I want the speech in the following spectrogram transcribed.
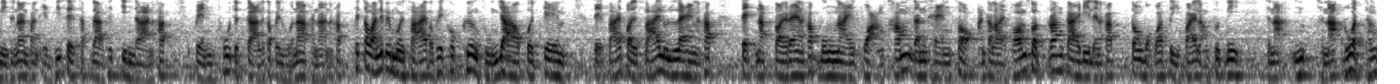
มีทางด้านพันเอกพิเศษศักดาเพชรจินดานครับเป็นผู้จัดการแล้วก็เป็นหัวหน้าคณะนะครับเพชรตะวันนี่เป็นมวยซ้ายประเภทครบเครื่องสูงยาว เปิดเกม เตะซ้ายต่อยซ้ายรุนแรงนะครับเตะหนักต่อยแรงนะครับวงในขวางค้ำดันแทงศอกอันตรายพร้อมสดร่างกายดีเลยนะครับ ต้องบอกว่า 4 ไฟล์หลังสุดนี่ชนะชนะรวดทั้ง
